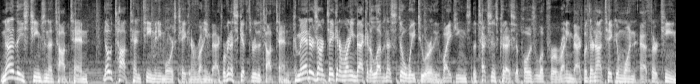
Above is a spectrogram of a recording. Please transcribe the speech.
none of these teams in the top 10 no top 10 team anymore is taking a running back. We're going to skip through the top 10. Commanders aren't taking a running back at 11. That's still way too early. Vikings, the Texans could, I suppose, look for a running back, but they're not taking one at 13.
